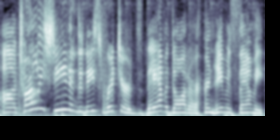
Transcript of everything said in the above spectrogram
Uh, Charlie Sheen and Denise Richards, they have a daughter. Her name is Sammy,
